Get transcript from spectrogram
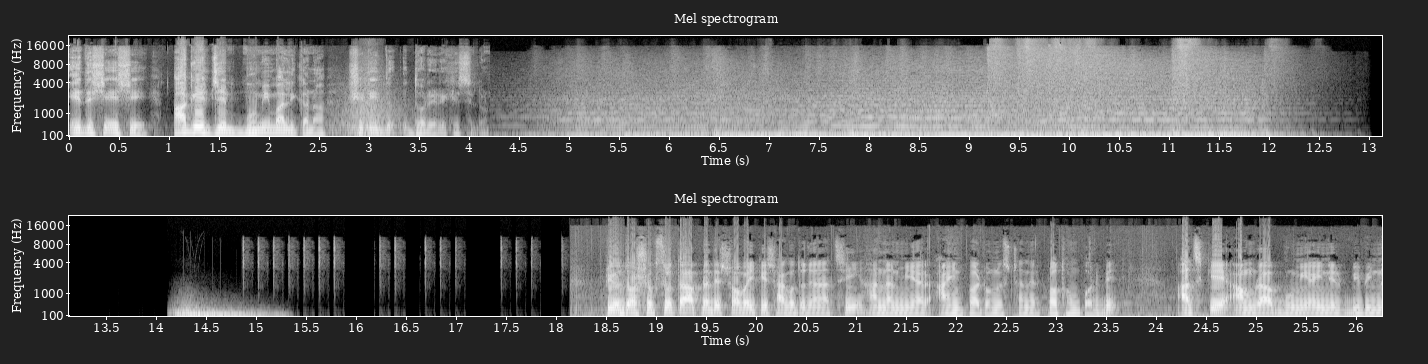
এদেশে এসে আগের যে ভূমি মালিকানা, সেটি ধরে রেখেছিলেন। প্রিয় দর্শক শ্রোতা, আপনাদের সবাইকে স্বাগত জানাচ্ছি হান্নান মিয়ার আইন পাঠ অনুষ্ঠানের প্রথম পর্বে। আজকে আমরা ভূমি আইনের বিভিন্ন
